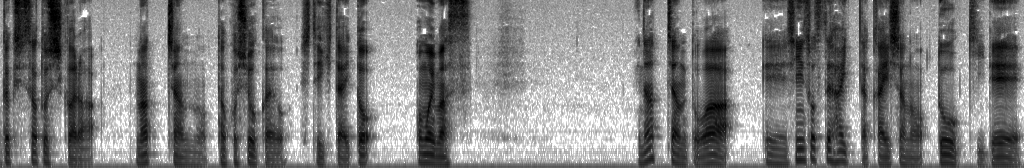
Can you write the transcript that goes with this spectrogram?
私さとしからなっちゃんのタコ紹介をしていきたいと思います。なっちゃんとは、えー、新卒で入った会社の同期で、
